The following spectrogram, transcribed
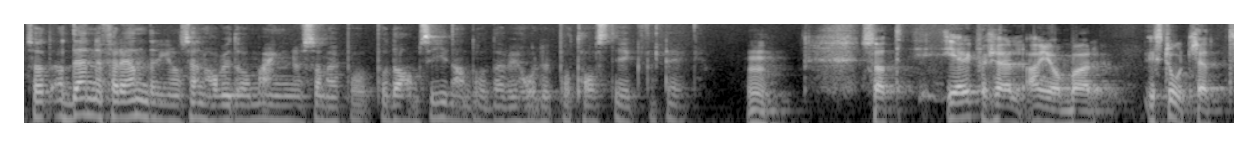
Så att, att den är förändringen och sen har vi då Magnus som är på, på damsidan då där vi håller på att ta steg för steg. Mm. Så att Erik Forsell han jobbar i stort sett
